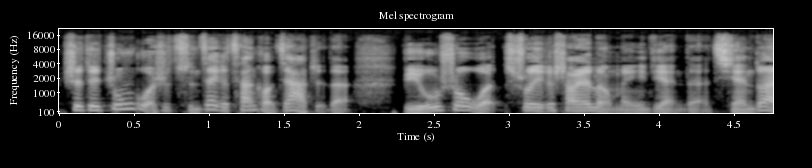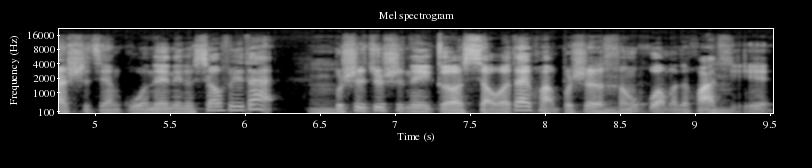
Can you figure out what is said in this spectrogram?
是对中国是存在一个参考价值的，比如说我说一个稍微冷门一点的，前段时间国内那个消费贷，嗯不是就是那个小额贷款不是很火吗的话题。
